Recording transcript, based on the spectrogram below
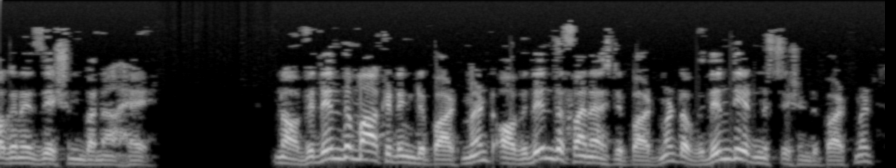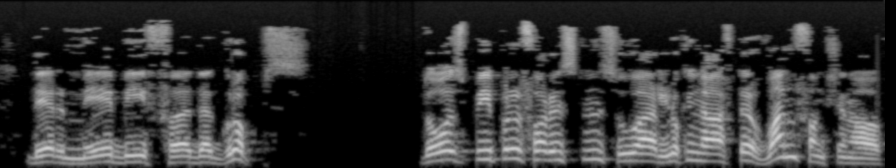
آرگنائزیشن بنا ہے نا ود ان دا مارکیٹنگ ڈپارٹمنٹ اور ود ان دا فائنانس ڈپارٹمنٹ اور within the administration department there may be further groups Those people, for instance, who are looking after one function of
